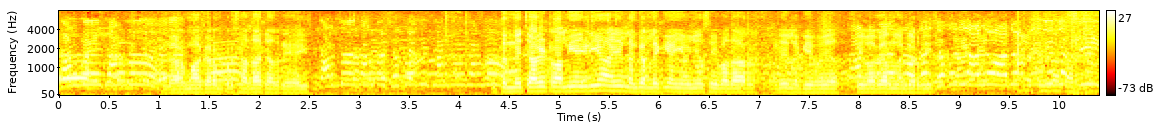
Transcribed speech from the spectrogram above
ਗਰਮੇ ਗਰਮੇ ਗਰਮਾ ਗਰਮ ਪ੍ਰਸ਼ਾਦਾ ਚੱਲ ਰਿਹਾ ਜੀ ਗਰਮੇ ਗਰਮੇ ਛਕੋ ਜੀ ਗਰਮੇ ਇਹ ਤਿੰਨੇ ਚਾਰੇ ਟਰਾਲੀਆਂ ਜਿਹੜੀਆਂ ਇਹ ਲੰਗਰ ਲੈ ਕੇ ਆਈਆਂ ਹੋਈਆਂ ਸੇਵਾਦਾਰ ਜਿਹੜੇ ਲੱਗੇ ਹੋਏ ਆ ਸੇਵਾ ਕਰਨ ਲੰਗਰ ਦੀ ਛਕੋ ਜੀ ਆਜੋ ਆਜੋ ਪੀ ਲੱਸੀ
